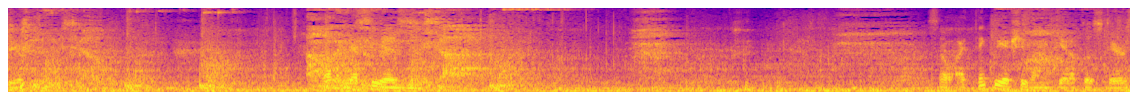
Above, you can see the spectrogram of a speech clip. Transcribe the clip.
here. Well, I guess he is. So I think we actually want to get up those stairs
